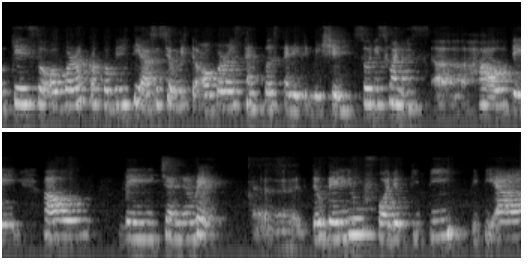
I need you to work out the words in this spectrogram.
Okay, so overall capability associated with the overall sample standard deviation. So this one is uh, how they how they generate uh, the value for the PP, PPL,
